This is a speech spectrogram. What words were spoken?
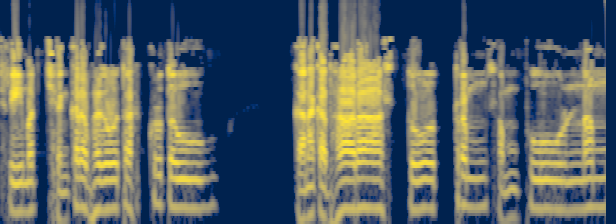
श्रीमच्छङ्करभगवतः कृतौ कनकधारास्तोत्रम् सम्पूर्णम्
